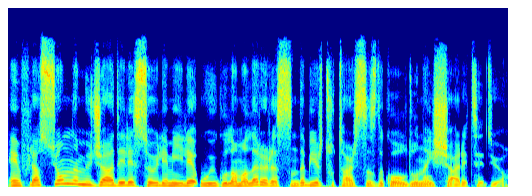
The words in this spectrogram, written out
enflasyonla mücadele söylemiyle uygulamalar arasında bir tutarsızlık olduğuna işaret ediyor.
